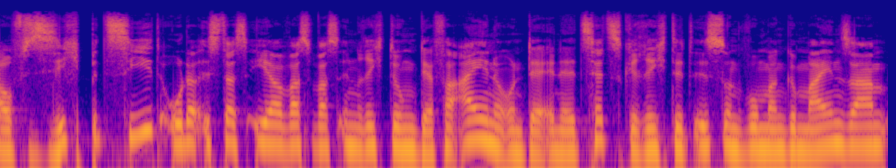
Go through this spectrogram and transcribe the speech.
auf sich bezieht oder ist das eher was, was in Richtung der Vereine und der NLZs gerichtet ist und wo man gemeinsam,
